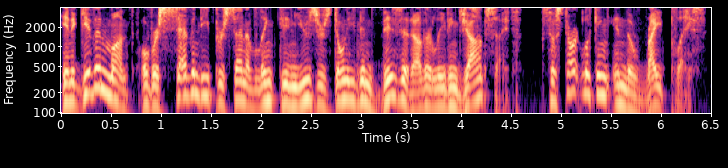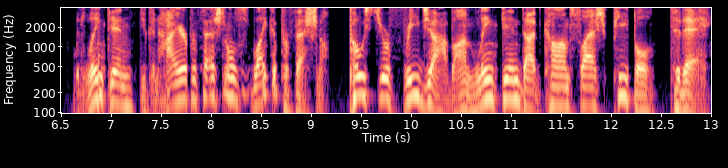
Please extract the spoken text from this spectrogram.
In a given month, over 70% of LinkedIn users don't even visit other leading job sites. So start looking in the right place. With LinkedIn, you can hire professionals like a professional. Post your free job on linkedin.com slash people today.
